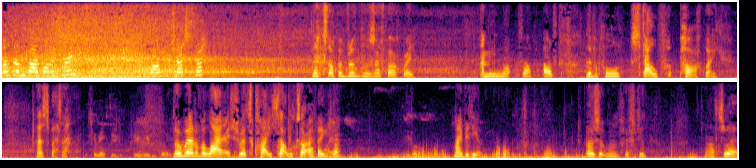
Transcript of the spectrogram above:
175 on the street. Down for Chester. Next stop of Liverpool South Parkway. I mean, next stop of Liverpool South Parkway. That's better. No word of a lie, I swear to Christ, that looks like a pacer. My video. I was at 150. I swear,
